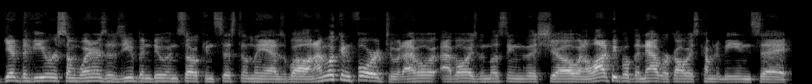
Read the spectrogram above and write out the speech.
give the viewers some winners as you've been doing so consistently as well. And I'm looking forward to it. I've, I've always been listening to this show, and a lot of people at the network always come to me and say,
